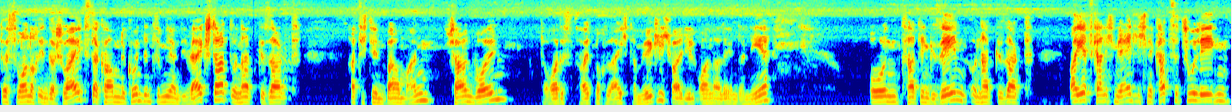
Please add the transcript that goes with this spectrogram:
Das war noch in der Schweiz, da kam eine Kundin zu mir in die Werkstatt und hat gesagt, hat sich den Baum anschauen wollen. Da war das halt noch leichter möglich, weil die waren alle in der Nähe. Und hat ihn gesehen und hat gesagt, ah, jetzt kann ich mir endlich eine Katze zulegen,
